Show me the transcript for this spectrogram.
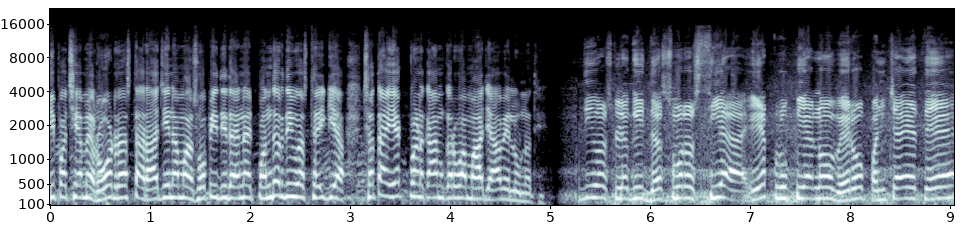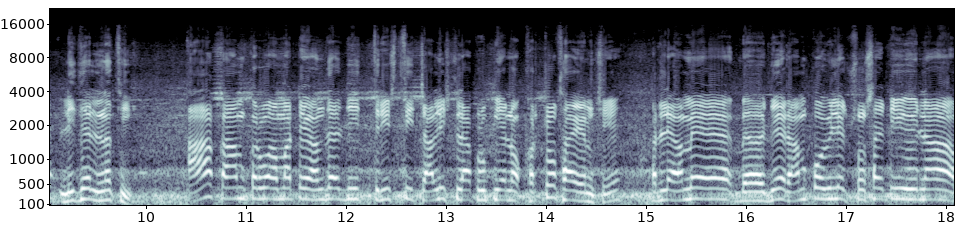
એ પછી અમે રોડ રસ્તા રાજીનામા સોંપી દીધા. એના પંદર દિવસ થઈ ગયા. છતાં એક પણ કામ કરવામાં આજે આવેલું નથી. દિવસ લગી દસ વર્ષ થયા, એક રૂપિયાનો વેરો પંચાયતે લીધેલ નથી. આ કામ કરવા માટે અંદાજિત ત્રીસથી ચાલીસ લાખ રૂપિયાનો ખર્ચો થાય એમ છે. એટલે અમે જે રામકો વિલેજ સોસાયટીના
